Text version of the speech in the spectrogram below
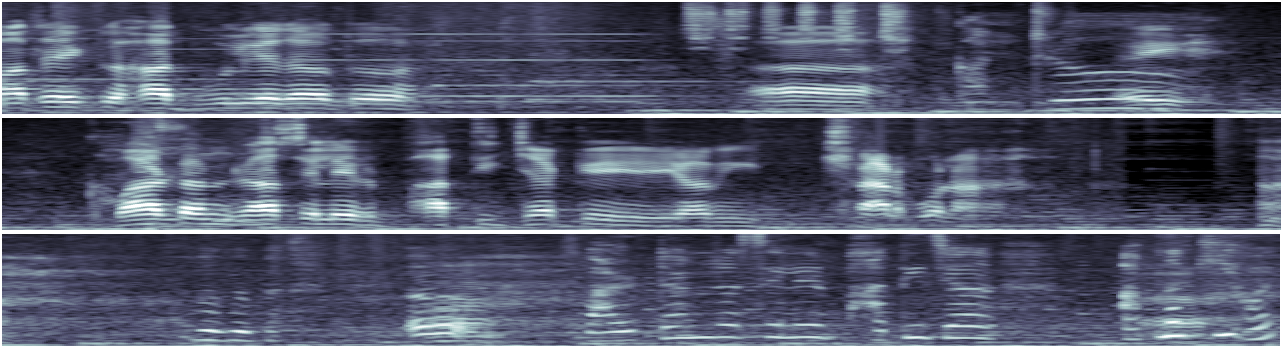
মাথায় একটু হাত বুলিয়ে দাও তো। এই বার্টন রাসেলের ভাতিজাকে আমি ছাড়বো না। বার্টান রাসেলের ভাতিজা আপনার কি হয়?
